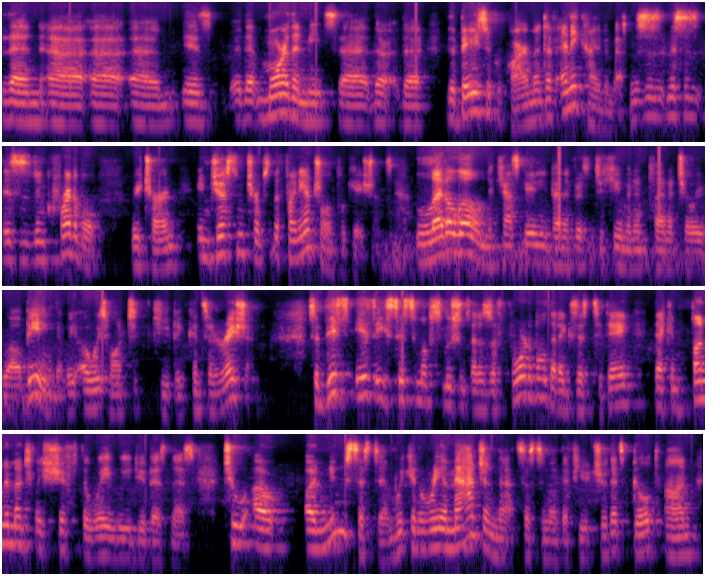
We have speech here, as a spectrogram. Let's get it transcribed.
than uh, uh, um, is that more than meets the, the, the the basic requirement of any kind of investment. This is this is this is an incredible return in just in terms of the financial implications, let alone the cascading benefits to human and planetary well-being that we always want to keep in consideration. So this is a system of solutions that is affordable, that exists today, that can fundamentally shift the way we do business to a, a new system. We can reimagine that system of the future that's built on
